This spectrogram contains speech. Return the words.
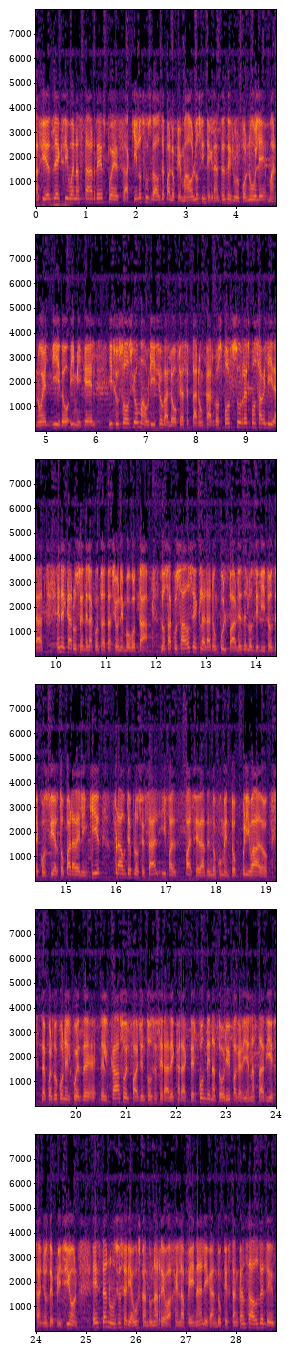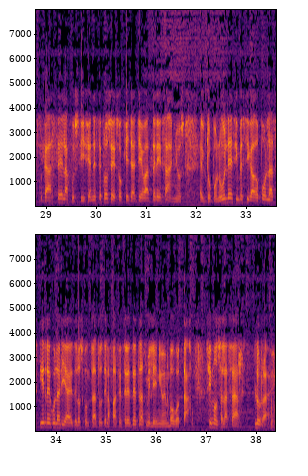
Así es, Lexi, buenas tardes. Pues aquí en los juzgados de Palo Quemado, los integrantes del grupo Nule, Manuel, Guido y Miguel, y su socio Mauricio Galofre aceptaron cargos por su responsabilidad en el carrusel de la contratación en Bogotá. Los acusados se declararon culpables de los delitos de concierto para delinquir, fraude procesal y falsedad en documento privado. De acuerdo con el juez del caso, el fallo entonces será de carácter condenatorio y pagarían hasta 10 años de prisión. Este anuncio sería buscando una rebaja en la pena, alegando que están cansados del desgaste de la justicia en este proceso que ya lleva tres años. El Grupo Nule es investigado por las irregularidades de los contratos de la fase 3 de Transmilenio en Bogotá. Simón Salazar, Blue Radio.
